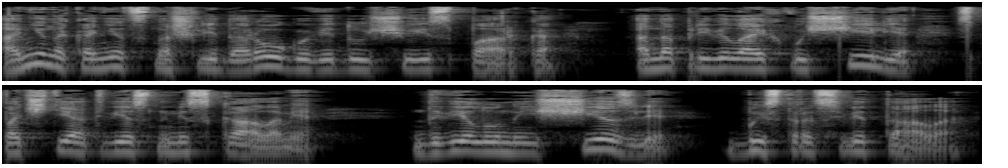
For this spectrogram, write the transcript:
Они, наконец, нашли дорогу, ведущую из парка. Она привела их в ущелье с почти отвесными скалами. Две луны исчезли, быстро светало.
